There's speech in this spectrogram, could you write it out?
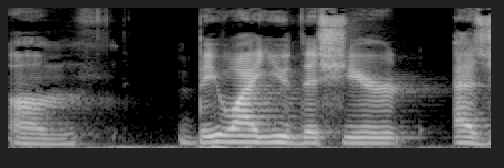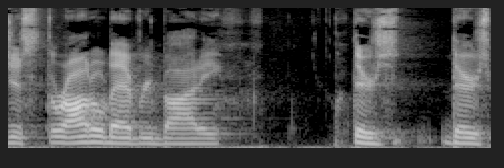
Um, BYU this year has just throttled everybody. There's there's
